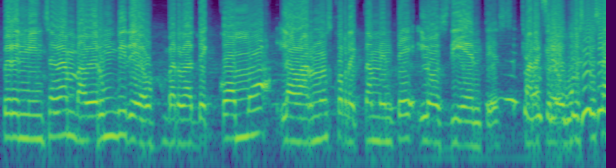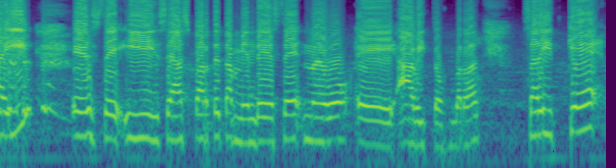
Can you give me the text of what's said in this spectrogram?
pero en mi Instagram va a haber un video, ¿verdad? De cómo lavarnos correctamente los dientes, para que lo busques ahí, este, y seas parte también de este nuevo eh, hábito, ¿verdad? Sarit, ¿qué,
